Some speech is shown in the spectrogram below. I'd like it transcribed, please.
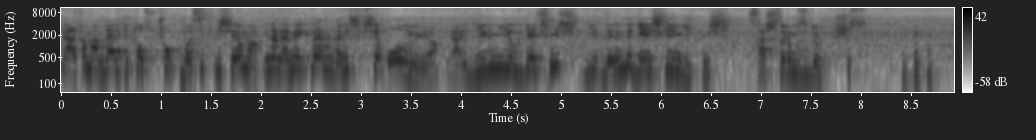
Ya tamam belki tost çok basit bir şey ama inan emek vermeden hiçbir şey olmuyor. Yani 20 yıl geçmiş, benim de gençliğim gitmiş. Saçlarımızı dökmüşüz.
